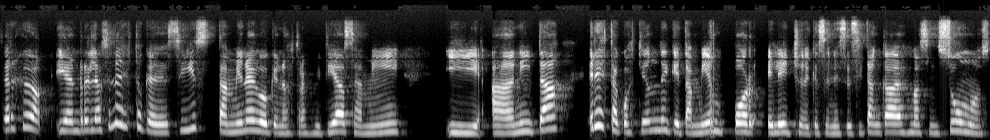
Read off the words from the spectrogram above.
Sergio, y en relación a esto que decís, también algo que nos transmitías a mí y a Anita, era esta cuestión de que también por el hecho de que se necesitan cada vez más insumos,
